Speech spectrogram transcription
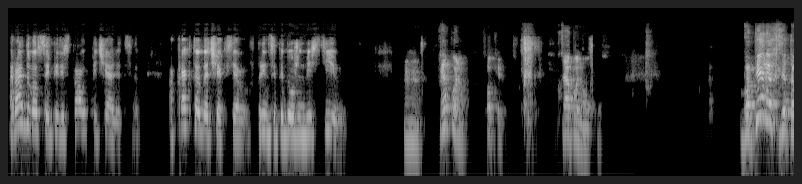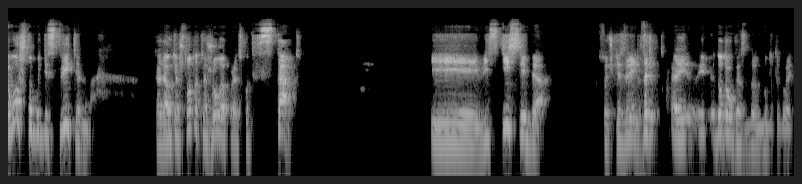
радовался и перестал печалиться. А как тогда человек себя, в принципе, должен вести? Я понял. Окей. Я понял Во-первых, для того, чтобы действительно, когда у тебя что-то тяжелое происходит, встать и вести себя с точки зрения... Кстати, э, до того, как я буду это говорить.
